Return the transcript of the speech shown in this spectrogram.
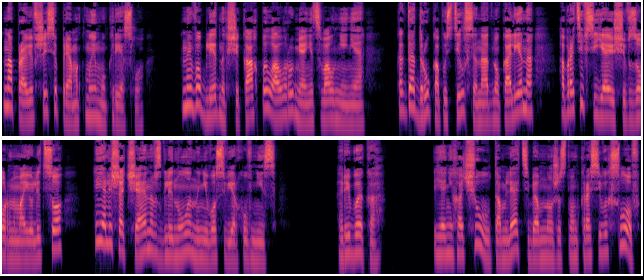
направившийся прямо к моему креслу. На его бледных щеках пылал румянец волнения. Когда друг опустился на одно колено, обратив сияющий взор на мое лицо, я лишь отчаянно взглянула на него сверху вниз. «Ребекка, я не хочу утомлять тебя множеством красивых слов.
